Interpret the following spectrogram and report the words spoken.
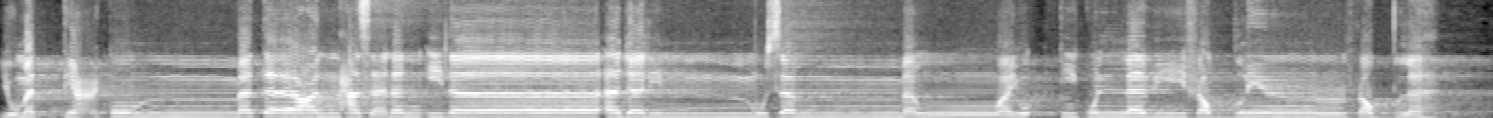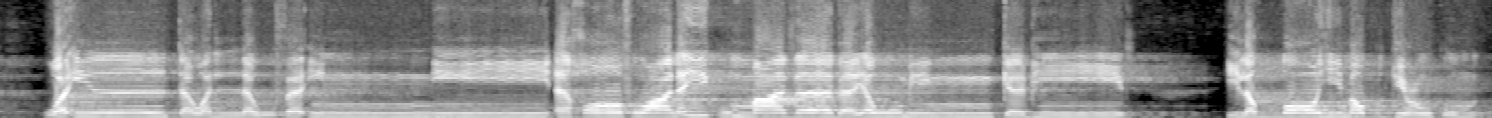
يمتعكم متاعا حسنا إلى أجل مسمى ويؤت كل ذي فضل فضله. وإن تولوا فإني أخاف عليكم عذاب يوم كبير. إلى الله مرجعكم.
